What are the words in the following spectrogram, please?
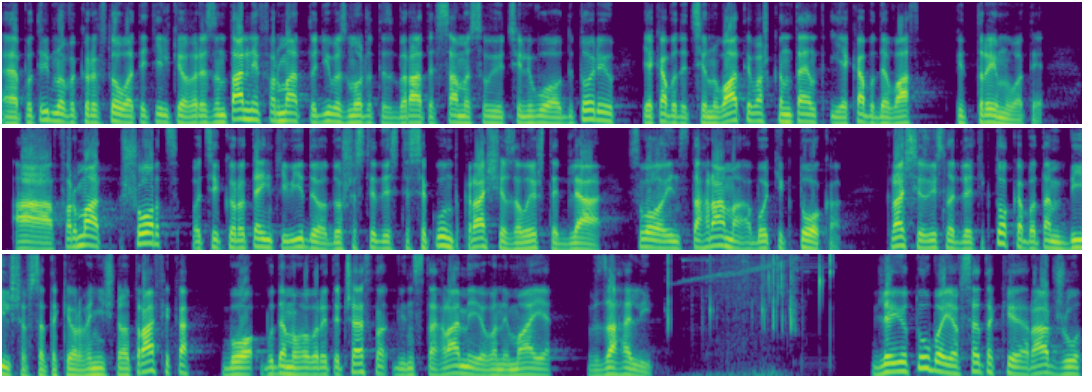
Е, Потрібно використовувати тільки горизонтальний формат, тоді ви зможете збирати саме свою цільову аудиторію, яка буде цінувати ваш контент і яка буде вас підтримувати. А формат Shorts, оці коротенькі відео до 60 секунд, краще залиште для свого інстаграма або Тіктока. Краще, звісно, для Тіктока, бо там більше все-таки органічного трафіка, бо будемо говорити чесно, в інстаграмі його немає взагалі. Для Ютуба я все-таки раджу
